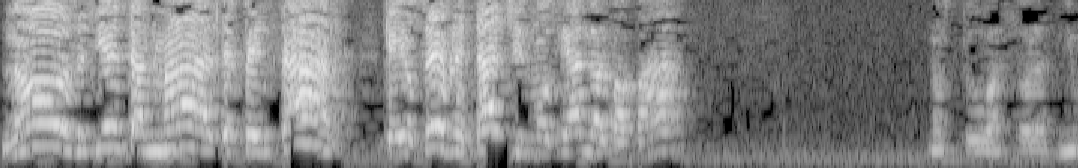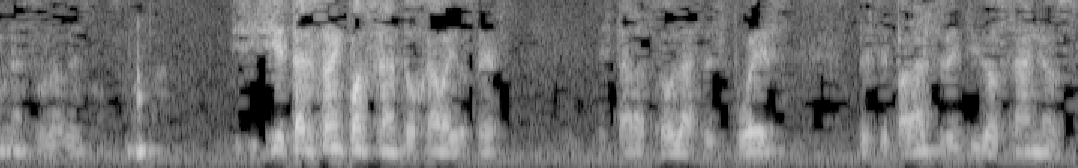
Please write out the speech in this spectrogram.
no se sientan mal de pensar que Yosef le está chismoseando al papá. No estuvo a solas ni una sola vez con su papá. 17 años, ¿saben cuánto se le antojaba a Yosef? Estar a solas después de separarse 22 años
